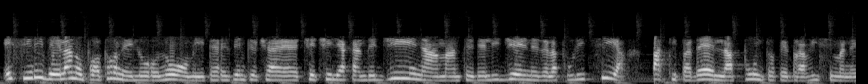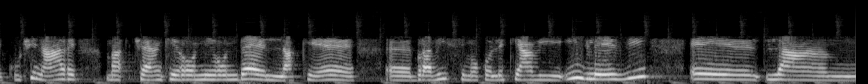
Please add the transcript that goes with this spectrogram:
e si rivelano proprio nei loro nomi. Per esempio c'è Cecilia Candeggina, amante dell'igiene della pulizia, Patti Padella appunto che è bravissima nel cucinare, ma c'è anche Ronny Rondella che è eh, bravissimo con le chiavi inglesi e la um,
